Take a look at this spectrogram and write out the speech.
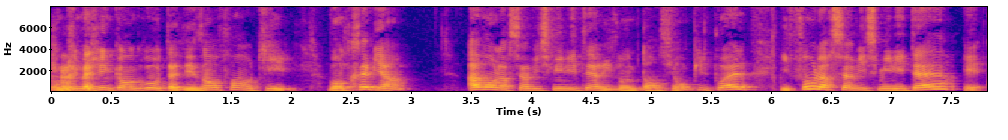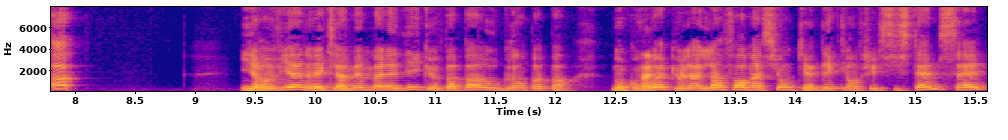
Donc imagine qu'en gros, tu as des enfants qui vont très bien, avant leur service militaire, ils ont une tension pile poil, ils font leur service militaire et hop, ils reviennent avec la même maladie que papa ou grand-papa. Donc on voit que là, l'information qui a déclenché le système, c'est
